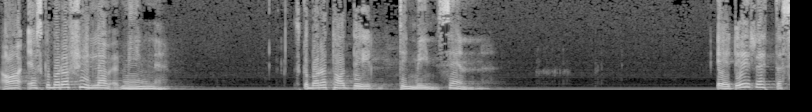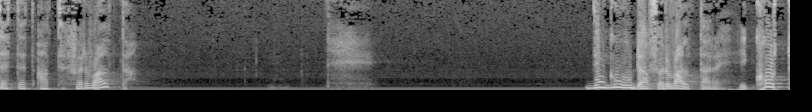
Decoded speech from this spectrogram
ja, jag ska bara fylla min, jag ska bara ta del till min sen. Är det rätta sättet att förvalta? Den goda förvaltare, i kort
